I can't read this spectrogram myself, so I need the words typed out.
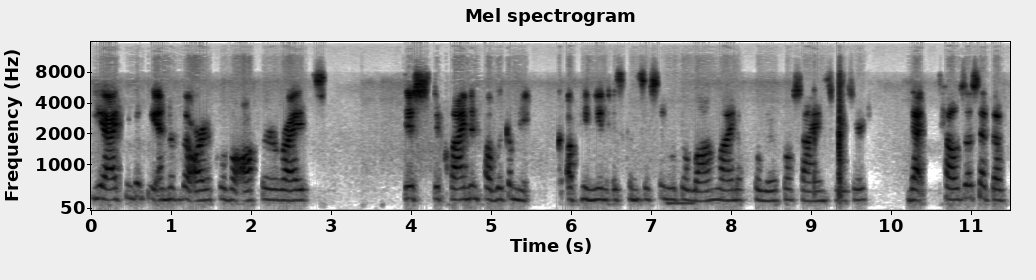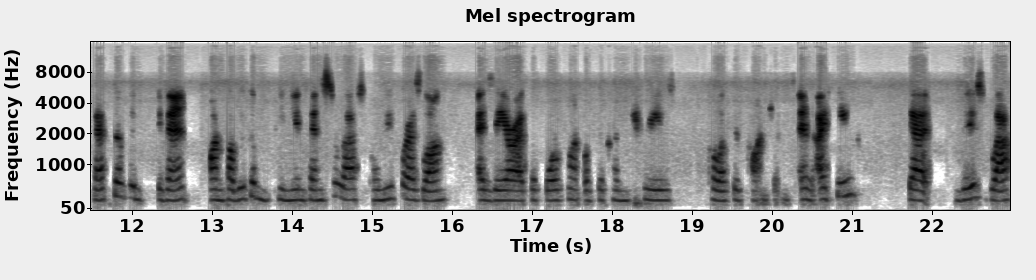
Yeah, I think at the end of the article, the author writes this decline in public opinion is consistent with the long line of political science research that tells us that the effect of an event on public opinion tends to last only for as long as they are at the forefront of the country's collective conscience. And I think that this Black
